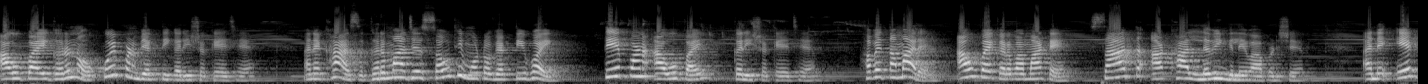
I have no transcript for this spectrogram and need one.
આ ઉપાય ઘરનો કોઈ પણ વ્યક્તિ કરી શકે છે. અને ખાસ ઘરમાં જે સૌથી મોટો વ્યક્તિ હોય, તે પણ આ ઉપાય કરી શકે છે. હવે તમારે આ ઉપાય કરવા માટે સાત આખા લવિંગ લેવા પડશે. અને એક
